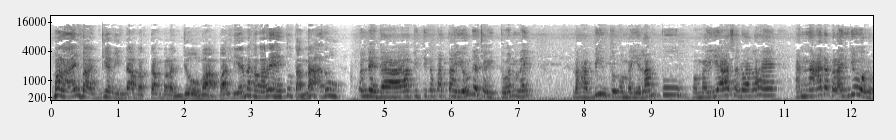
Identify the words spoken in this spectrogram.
Malai bagi Minah patang balanjo mah. Balian lah kabarnya itu tanak tu. Piti ke patang ya udah cari tuan lai. Lah habis untuk membayar lampu, membayar saudara lah eh. Anak ada belanja tu.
